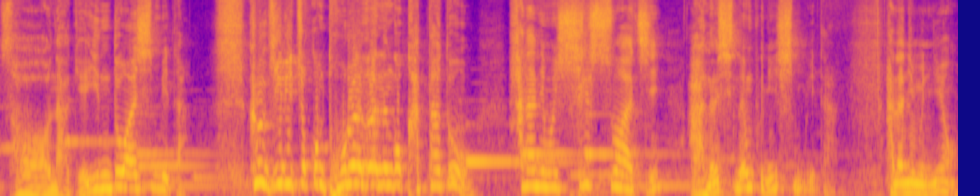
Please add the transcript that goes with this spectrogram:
선하게 인도하십니다. 그 길이 조금 돌아가는 것 같아도 하나님은 실수하지 않으시는 분이십니다. 하나님은요,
